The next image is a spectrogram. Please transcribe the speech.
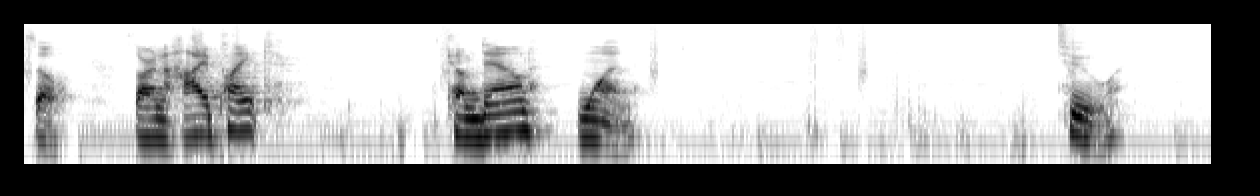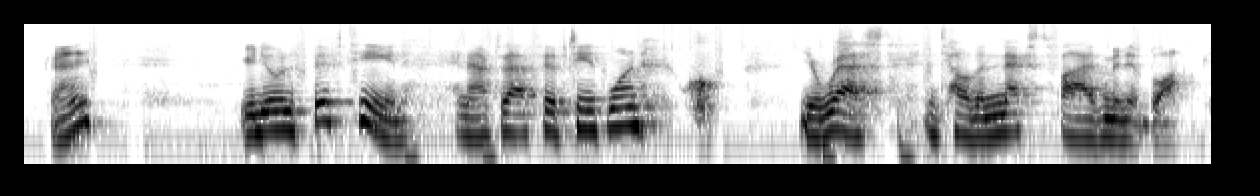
So starting a high plank, come down, one, two, okay? You're doing 15, and after that 15th one, you rest until the next five minute block.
